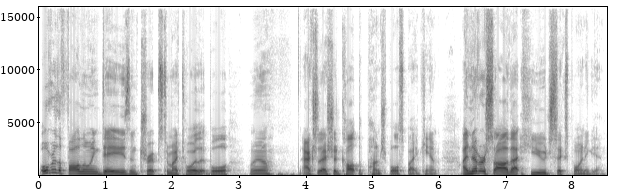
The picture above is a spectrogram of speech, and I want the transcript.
Over the following days and trips to my toilet bowl, well, actually, I should call it the punch bowl spike camp, I never saw that huge six point again,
